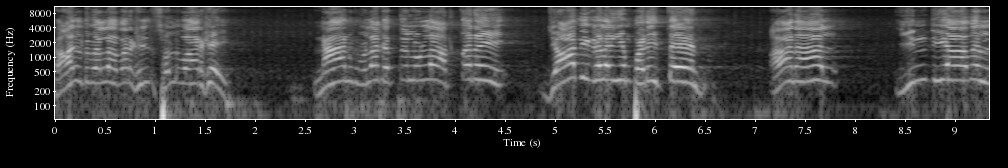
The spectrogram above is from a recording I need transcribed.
கால்டுவெல் அவர்கள் சொல்லுவார்கள் நான் உலகத்தில் உள்ள அத்தனை ஜாதிகளையும் படித்தேன். ஆனால் இந்தியாவில்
